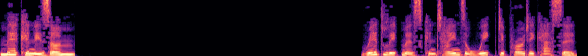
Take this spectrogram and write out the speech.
Mechanism Red litmus contains a weak diprotic acid.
